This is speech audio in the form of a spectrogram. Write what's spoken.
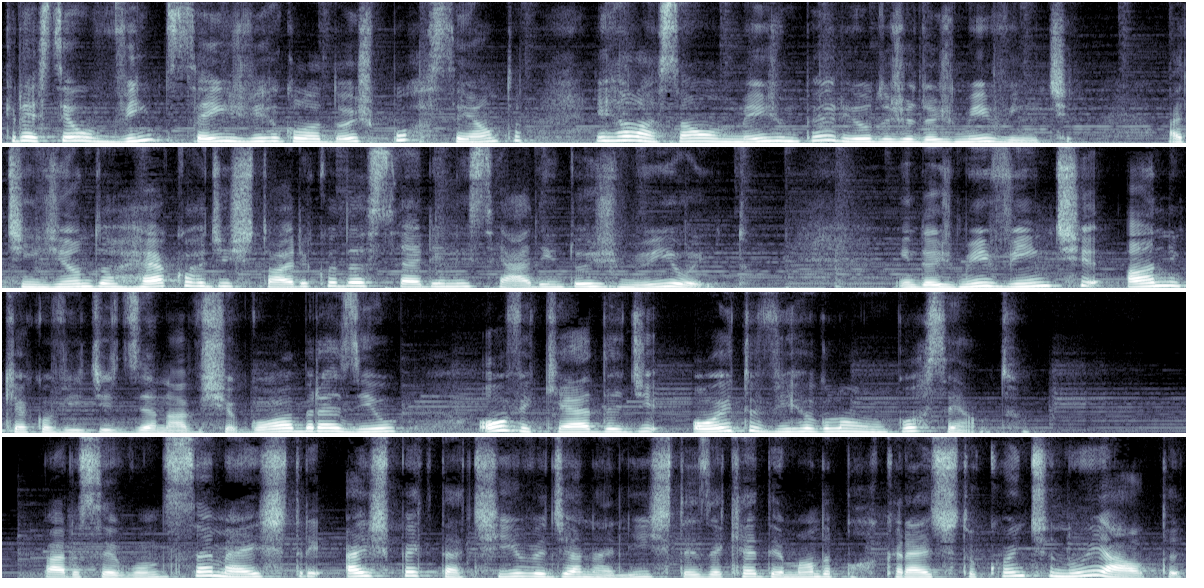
cresceu 26,2% em relação ao mesmo período de 2020, atingindo o recorde histórico da série iniciada em 2008. Em 2020, ano em que a Covid-19 chegou ao Brasil, houve queda de 8,1%. Para o segundo semestre, a expectativa de analistas é que a demanda por crédito continue alta,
